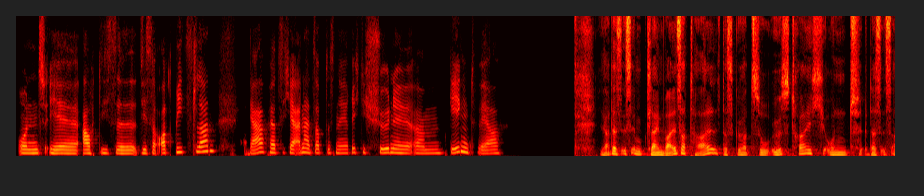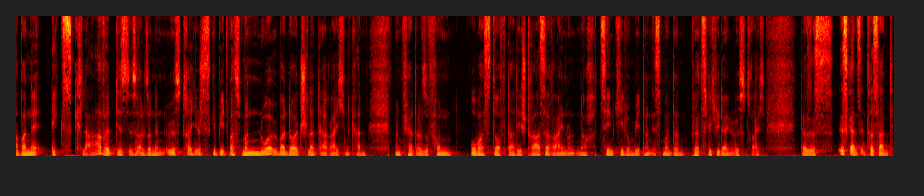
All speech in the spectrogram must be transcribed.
Und äh, auch diese, dieser Ort Rietzland, ja, hört sich ja an, als ob das eine richtig schöne ähm, Gegend wäre. Ja, das ist im Kleinwalsertal, das gehört zu Österreich und das ist aber eine Exklave. Das ist also ein österreichisches Gebiet, was man nur über Deutschland erreichen kann. Man fährt also von Oberstdorf da die Straße rein und nach zehn Kilometern ist man dann plötzlich wieder in Österreich. Das ist, ist ganz interessant.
